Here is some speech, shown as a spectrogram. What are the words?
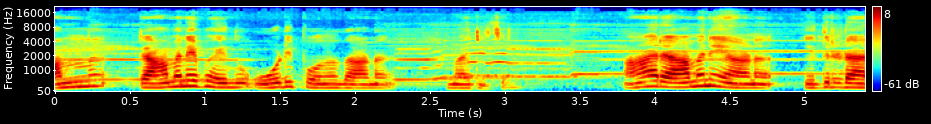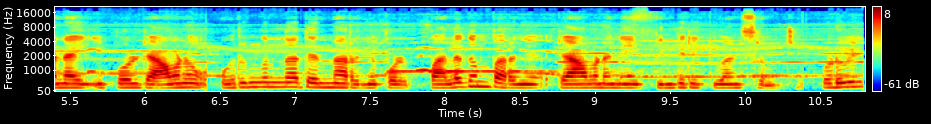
അന്ന് രാമനെ ഭയന്ന് ഓടിപ്പോന്നതാണ് മാരീജൻ ആ രാമനെയാണ് എതിരിടാനായി ഇപ്പോൾ രാവണൻ ഒരുങ്ങുന്നതെന്നറിഞ്ഞപ്പോൾ പലതും പറഞ്ഞ് രാവണനെ പിന്തിരിക്കുവാൻ ശ്രമിച്ചു. ഒടുവിൽ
